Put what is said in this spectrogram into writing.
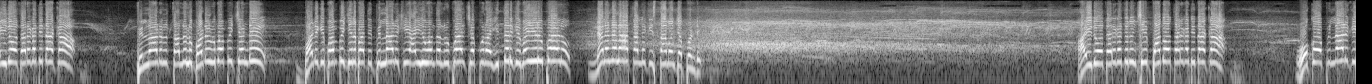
ఐదో తరగతి దాకా పిల్లాడులు తల్లులు బడుగు పంపించండి. బడికి పంపించిన ప్రతి పిల్లాడికి ఐదు వందల రూపాయలు చెప్పున ఇద్దరికి వెయ్యి రూపాయలు నెల నెల తల్లికి ఇస్తామని చెప్పండి. ఐదో తరగతి నుంచి పదో తరగతి దాకా ఒక్కో పిల్లాడికి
